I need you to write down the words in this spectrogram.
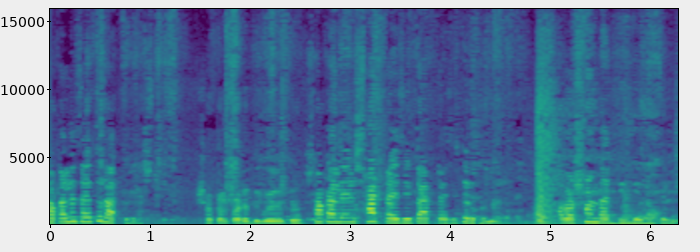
সকালে যাইতো রাত্রে আসতো। সকাল কটার দিকে বেরোত? সকালে সাতটায় যেত আটটায় যেত এরকম আবার সন্ধ্যার দিক দিয়ে চলে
